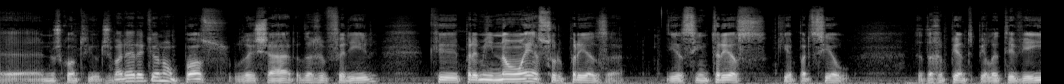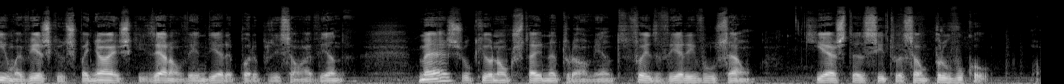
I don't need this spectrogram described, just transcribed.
uh, nos conteúdos. De maneira que eu não posso deixar de referir que, para mim, não é surpresa esse interesse que apareceu de repente pela TVI, uma vez que os espanhóis quiseram vender, a pôr a posição à venda, mas o que eu não gostei naturalmente foi de ver a evolução que esta situação provocou. Bom,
